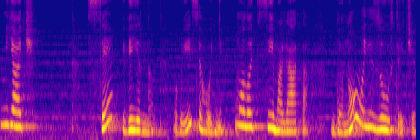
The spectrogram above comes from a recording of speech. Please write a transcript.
м'яч. Все вірно. Ви сьогодні молодці малята. До нової зустрічі!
